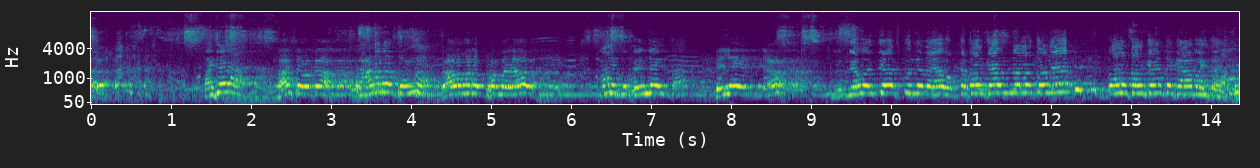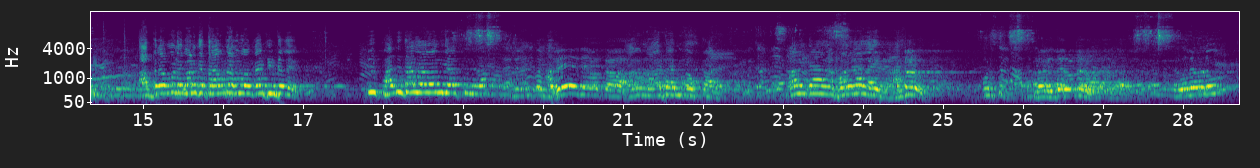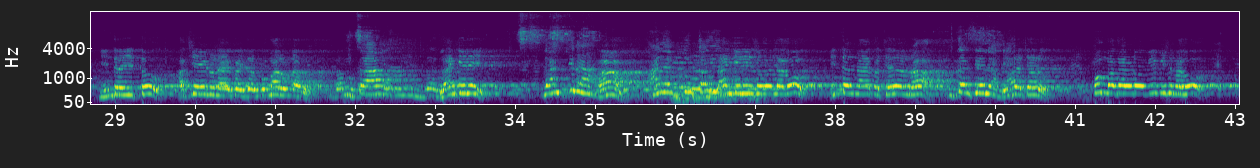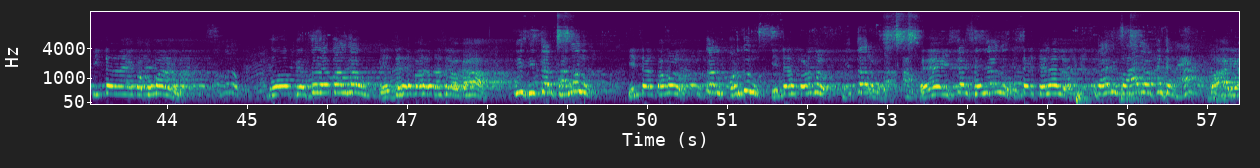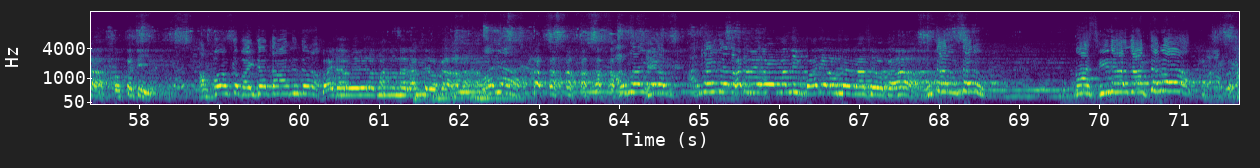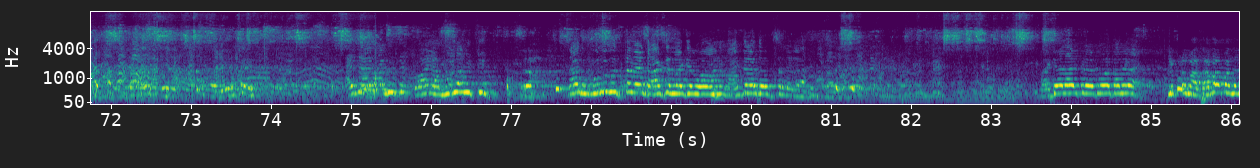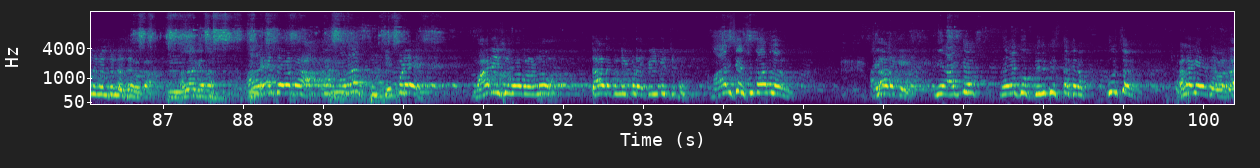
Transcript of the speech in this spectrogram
పటేలా ఆ సేవక. ప్రాణమ బ్రహ్మ. రావణ బ్రహ్మరావు. మనకు పెళ్ళి అయిందా పెళ్ళి అయిందా నిన్నెవరు చేసుకున్నారా ఒక్క తలకాయ వాళ్ళ తలకాయ అంతా ఖరాబ్ ఆ బ్రహ్మణ కనుక తాగటాలు ఒక తింటలేదు. ఈ పది తలని చేసుకున్నారా అదే సేవక అవి మాట్లాడి ఒక్కాలి మనకి ఆయన పొరగాలి అయినా ఉన్నారు ఉన్నారు ఇద్దరు ఉన్నారు. ఎవరెవరు? ఇంద్రజిత్తు అక్షయుడు నా యొక్క ఇద్దరు కుమారులు ఉన్నారు. లంకిని. లంకిన ఆయన లంకిని సువర్ణకు ఇద్దరు నా యొక్క చెల్లెలు రా. ఇద్దరు చేయాలి ఇద్దరు చెల్లెలు. కుంభకరుడు విభీషణకు ఇద్దరు నా యొక్క కుమారుడు ఓ పెద్దలే పాల్గావు పెద్దదే పలుకున్న సేవక నీకు ఇద్దరు తమ్ములు. ఇద్దరు తమ్ముడు ఇద్దరు కొడుకులు. ఇద్దరు కొడుకులు. ఇద్దరు. ఏ ఇద్దరు చెల్లెళ్ళు. ఇద్దరు చెల్లెలు కానీ భార్య ఒక్కటేనా? భార్య ఒక్కటి. అబ్బో బయట ఎంతమంది బయట అరవై వేల మంది ఉన్నారు అరవై మంది భార్యలు ఉన్నారు రా సేవక ఉంటారు ఉంటారు. మా శ్రీనాథ్ డాక్టరు. నాకు ఓయ్యా ముళ్ళ వచ్చింది నాకు ముందు కూర్చున్నా డాక్టర్ దగ్గర పోవాలని మంచిగా దొరుకుతాను పటేలా ఇప్పుడు ఎటు పోతాను ఇప్పుడు మా సభా మందిని వెళ్తున్నా సేవక. ఏ సేవక? ఇప్పుడే మారీ సుబాబులను తాడకుని ఇప్పుడే పిలిపించుము. మార్చే శుభాబులు అయ్యా తాడకి. నీ అజ్ఞ మేరకు పిలిపిస్తా అక్కడ కూర్చోండి. అలాగే సేవక.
